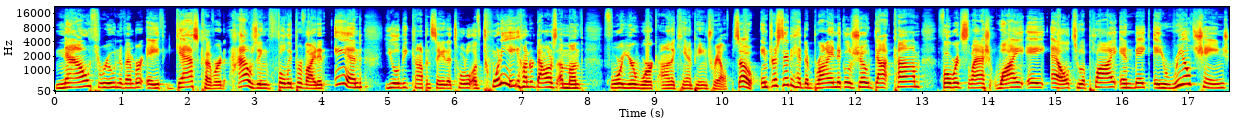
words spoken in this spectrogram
now through November 8th, gas covered, housing fully provided, and you'll be compensated a total of $2,800 a month for your work on the campaign trail. So, interested? Head to briannicholsshow.com forward slash YAL to apply and make a real change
